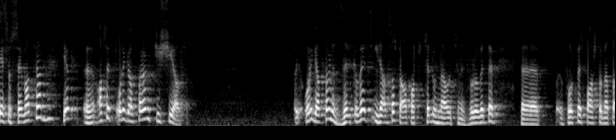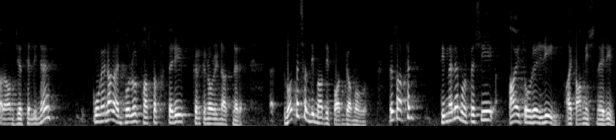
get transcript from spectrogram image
կեսը սևացրած եւ ասեց Օրե Գասպարյանը ճիշտ չի ասում։ Օրե Գասպարյանը զրկվեց իր ասած ապացուցելու հնարավորությունից, որովհետեւ որպես պաշտոնատար անձ եթե լիներ, կունենար այդ բոլոր փաստաթղթերի կրկնօրինակները։ Որպես ընդդիմադիր падգամովը ես արդեն դիմել եմ, որպեսի այդ օրերին, այդ ամիսներին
